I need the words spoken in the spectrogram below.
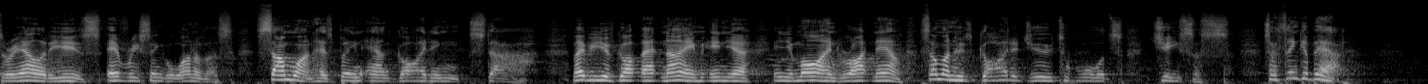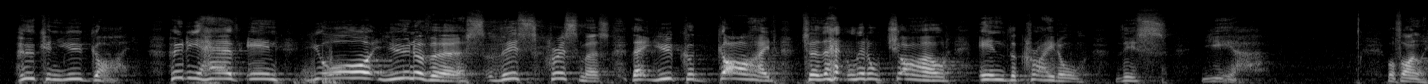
the reality is every single one of us, someone has been our guiding star. Maybe you've got that name in your, in your mind right now. Someone who's guided you towards Jesus. So think about who can you guide? Who do you have in your universe this Christmas that you could guide to that little child in the cradle this year? Well, finally,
